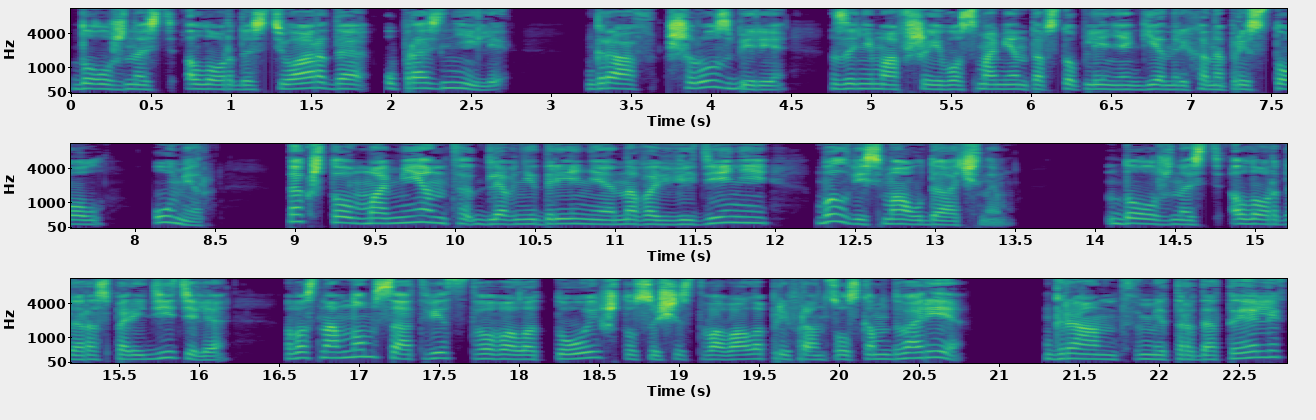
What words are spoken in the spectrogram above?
Должность лорда Стюарда упразднили. Граф Шрусбери, занимавший его с момента вступления Генриха на престол, умер, так что момент для внедрения нововведений был весьма удачным. Должность лорда-распорядителя — в основном соответствовала той, что существовала при французском дворе — Гранд-Метродотель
